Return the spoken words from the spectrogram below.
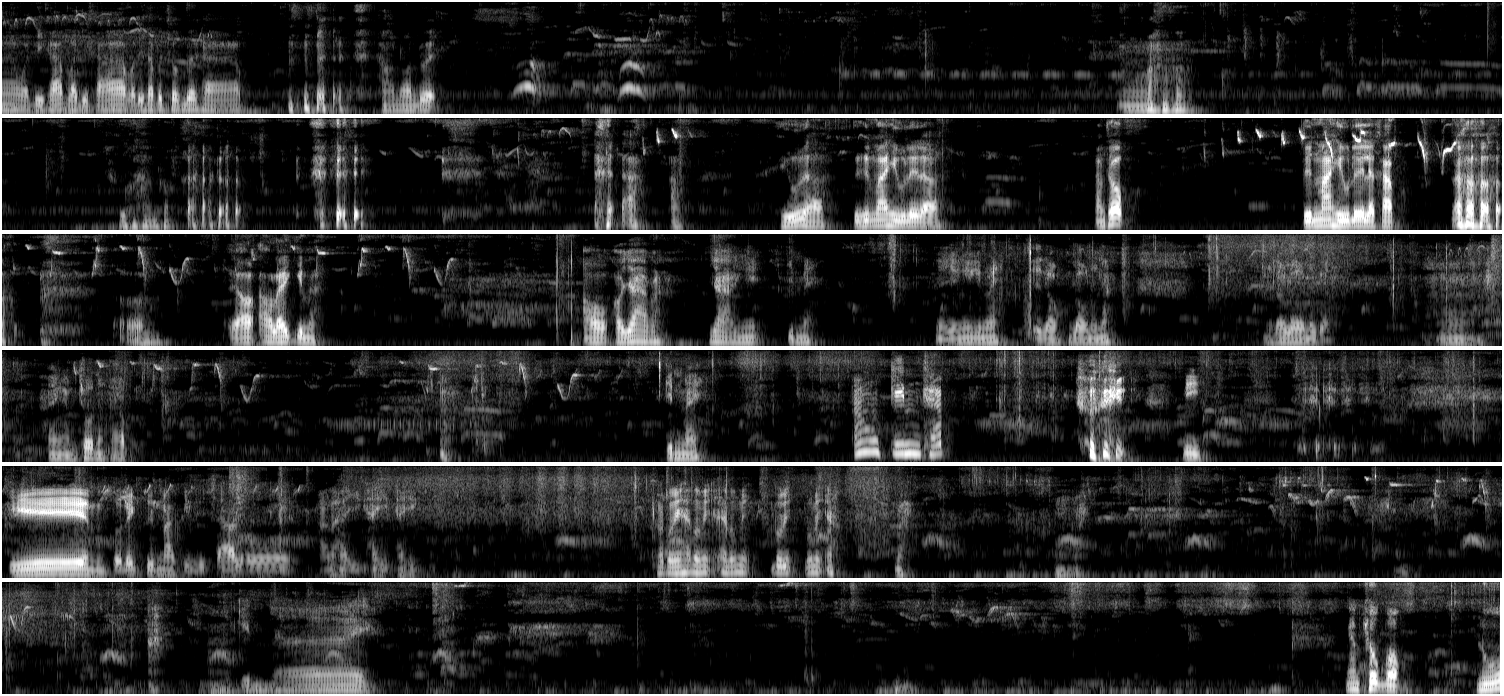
าสวัสดีครับสวัสดีครับสวัสดีท่านผู้ชมด้วยครับหางนอนด้วยอ๋อ วางนอนข้าวด้วยอะอะหิวเหรอ ตื่นมาหิวเลยเหรออำโชค ตื่นมาหิวเลยเหรอครับเออเอาเอาอะไรกินอะ เอาเอาหญ้าปะหญ้าอย่างงี้กินไหมเนี่ยอย่างงี้กินไหมเดี๋ยวลองลองดูนะเดี๋ยวเราลองดูก่อนอ่า ให้งามโชคนะครับอะกินไหม เอากินครับ นี่ กิน ตัวเล็กตื่นมากินแต่เช้าเลยเอาละให้อีกให้อีกให้อีกเอาตัวนี้ให้ตัวนี้ให้ตรงนี้ตัวนี้ตรงนี้อะมามาอะเอากินเลย งามโชคบอก หนู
